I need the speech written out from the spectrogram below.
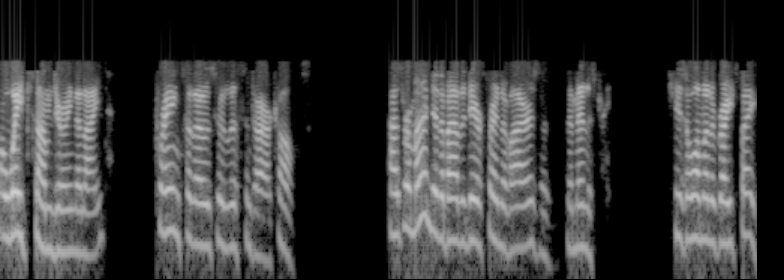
awake some during the night, praying for those who listen to our calls. I was reminded about a dear friend of ours in the ministry. She's a woman of great faith.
